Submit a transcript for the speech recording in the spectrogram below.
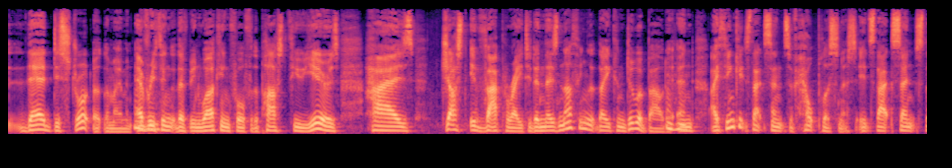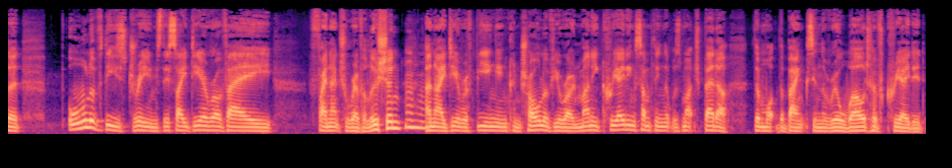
they're distraught at the moment. Mm-hmm. Everything that they've been working for for the past few years has just evaporated and there's nothing that they can do about it. Mm-hmm. And I think it's that sense of helplessness. It's that sense that all of these dreams, this idea of a financial revolution, an idea of being in control of your own money, creating something that was much better than what the banks in the real world have created.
